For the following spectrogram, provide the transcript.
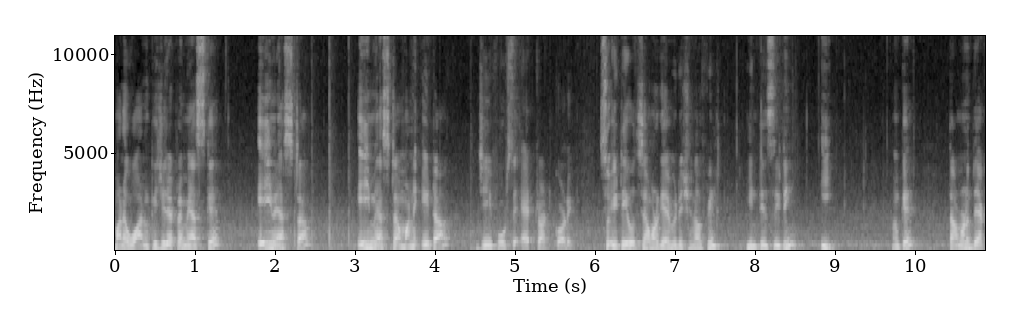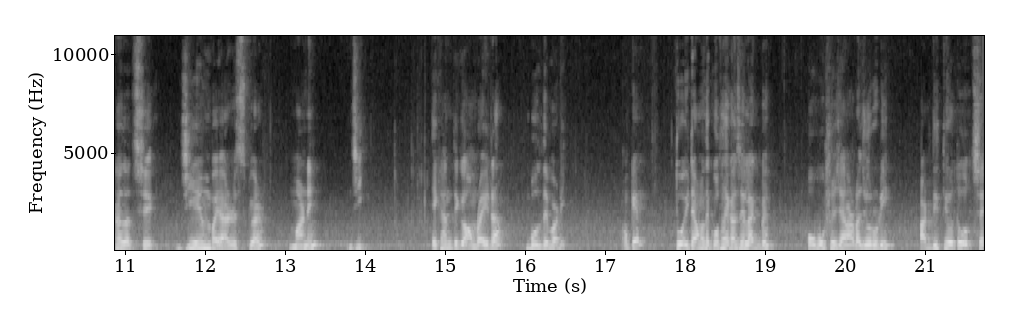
মানে ওয়ান কেজির একটা ম্যাচকে এই ম্যাচটা এই ম্যাচটা মানে এটা যে ফোর্সে অ্যাট্রাক্ট করে। সো এটাই হচ্ছে আমার gravitational field intensity E okay তার মানে দেখা যাচ্ছে G M by R square মানে জি এখান থেকেও আমরা এটা বলতে পারি ওকে তো এটা আমাদের কোথায় কাজে লাগবে? অবশ্যই জানাটা জরুরি। আর দ্বিতীয়ত হচ্ছে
